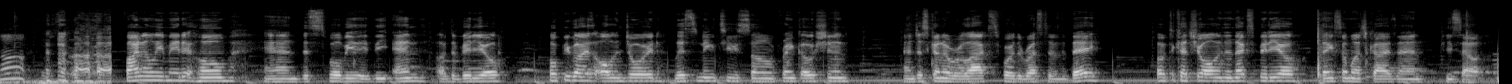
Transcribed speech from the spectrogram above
Finally made it home and this will be the end of the video. Hope you guys all enjoyed listening to some Frank Ocean and just gonna relax for the rest of the day. Hope to catch you all in the next video. Thanks so much guys and peace out.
